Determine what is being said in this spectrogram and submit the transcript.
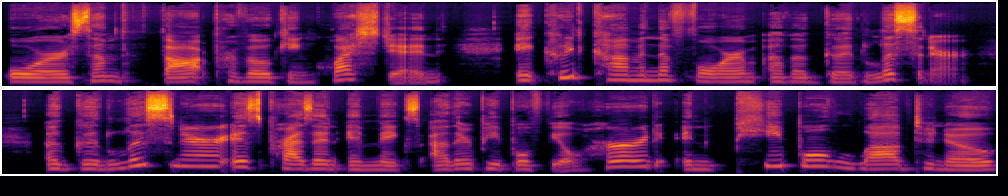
or some thought provoking question. It could come in the form of a good listener a good listener is present and makes other people feel heard, and people love to know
